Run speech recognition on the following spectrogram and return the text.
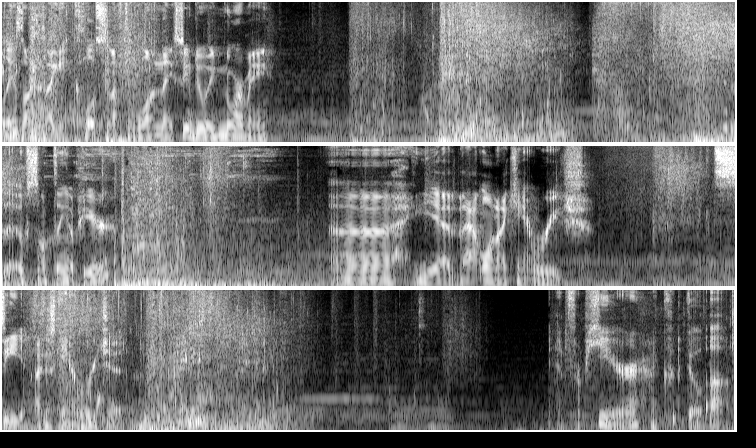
Really, as long as I get close enough to one. They seem to ignore me. Hello, something up here. Uh, yeah, that one I can't reach. I can see it, I just can't reach it. And from here, I could go up.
